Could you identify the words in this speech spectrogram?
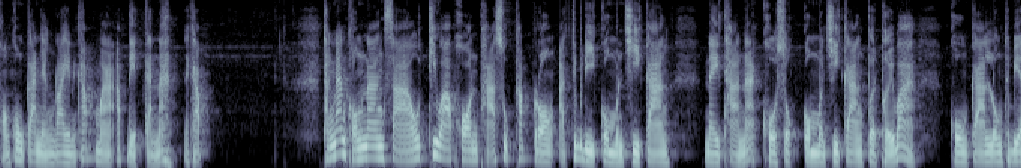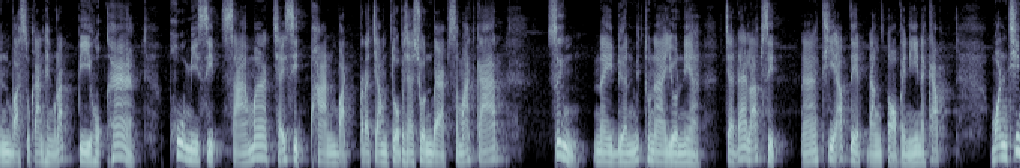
ของโครงการอย่างไรนะครับมาอัปเดตกันนะนะครับทางด้านของนางสาวทิวาพรผาสุขครับรองอธิบดีกรมบัญชีกลาง ในฐานะโฆษกกรมบัญชีกลาง เปิดเผยว่า โครงการลงทะเบียนบัตรสวัสดิการแห่งรัฐปี 65 ผู้มีสิทธิ์สามารถใช้สิทธิ์ผ่านบัตรประจำตัวประชาชนแบบสมาร์ทการ์ดซึ่งในเดือนมิถุนายนเนี่ย จะได้รับสิทธิ์นะที่อัปเดตดังต่อไปนี้นะครับ วันที่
